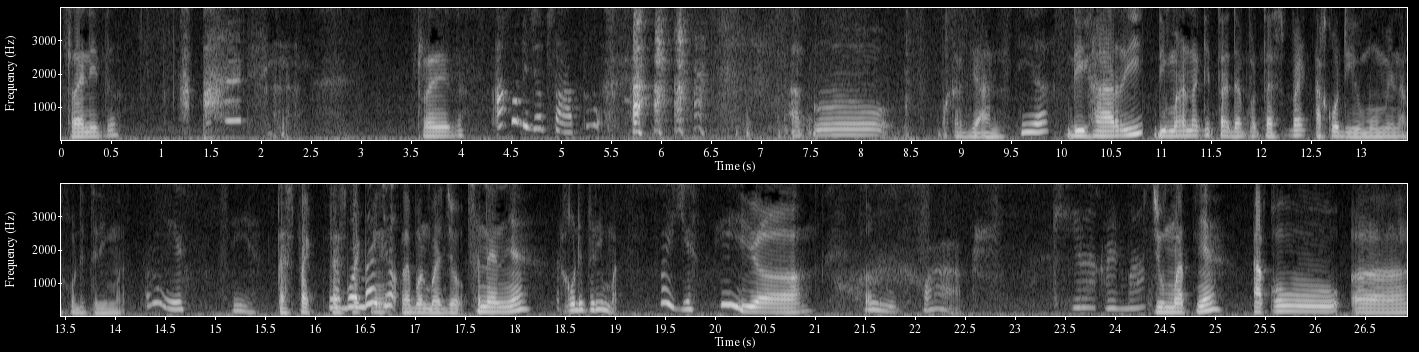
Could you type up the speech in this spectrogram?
Selain itu, apaan sih selain itu, aku dijawab satu aku pekerjaan. Iya. Di hari di mana kita dapat tespek, aku diumumin aku diterima. oh iya Iya. Tespek, Labuan tespeknya Bajo. Labuan Bajo. Seninnya aku diterima. Oh iya Iya. Kok lupa? gila keren banget Jumatnya aku eh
